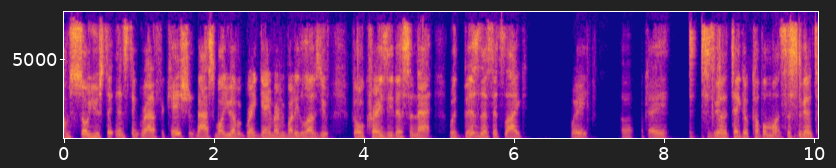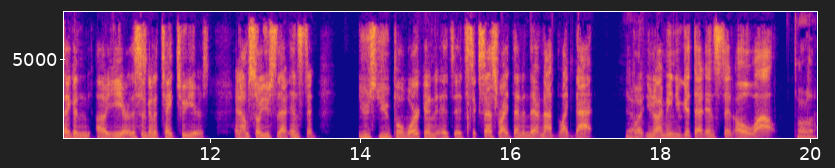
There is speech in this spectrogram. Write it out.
I'm so used to instant gratification. Basketball, you have a great game, everybody loves you, go crazy, this and that. With business, it's like, wait, okay, this is going to take a couple months. This is going to take a, a year. This is going to take two years. And I'm so used to that instant. You you put work in, it's it's success right then and there. Not like that, yeah. but you know what I mean. You get that instant. Oh wow, totally.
